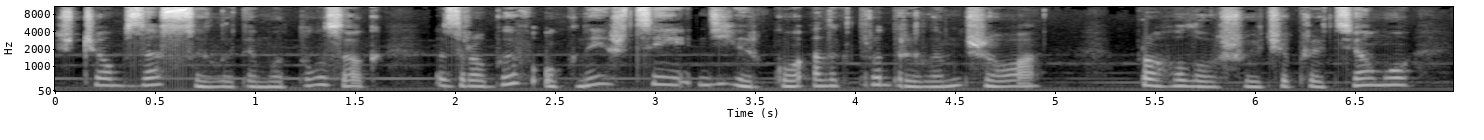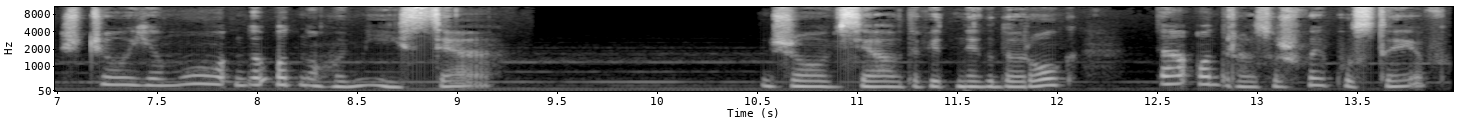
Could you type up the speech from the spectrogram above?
щоб засилити мотузок, зробив у книжці дірку електродрилем Джо, проголошуючи при цьому, що йому до одного місця. Джо взяв довідник до рук та одразу ж випустив.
